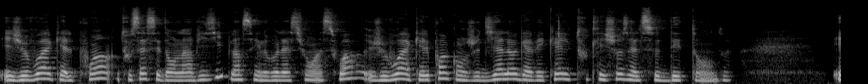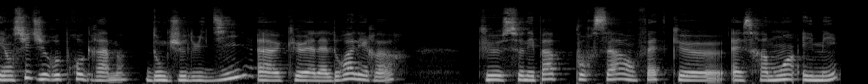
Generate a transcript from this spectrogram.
Et je vois à quel point, tout ça c'est dans l'invisible, hein, c'est une relation à soi, je vois à quel point quand je dialogue avec elle, toutes les choses elles se détendent. Et ensuite je reprogramme, donc je lui dis euh, qu'elle a le droit à l'erreur, que ce n'est pas pour ça en fait qu'elle sera moins aimée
